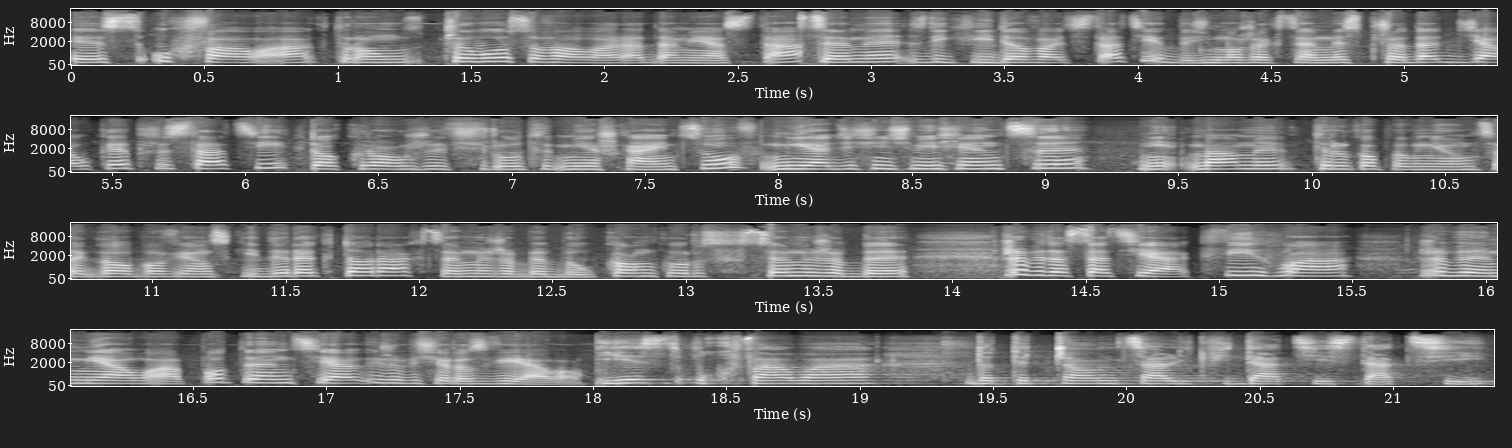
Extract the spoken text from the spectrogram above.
Jest uchwała, którą przegłosowała Rada Miasta. Chcemy zlikwidować stację, być może chcemy sprzedać działkę przy stacji. To krąży wśród mieszkańców. Mija 10 miesięcy, nie, mamy tylko pełniącego obowiązki dyrektora. Chcemy, żeby był konkurs, chcemy, żeby, żeby ta stacja kwitła, żeby miała potencjał i żeby się rozwijała. Jest uchwała dotycząca likwidacji stacji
